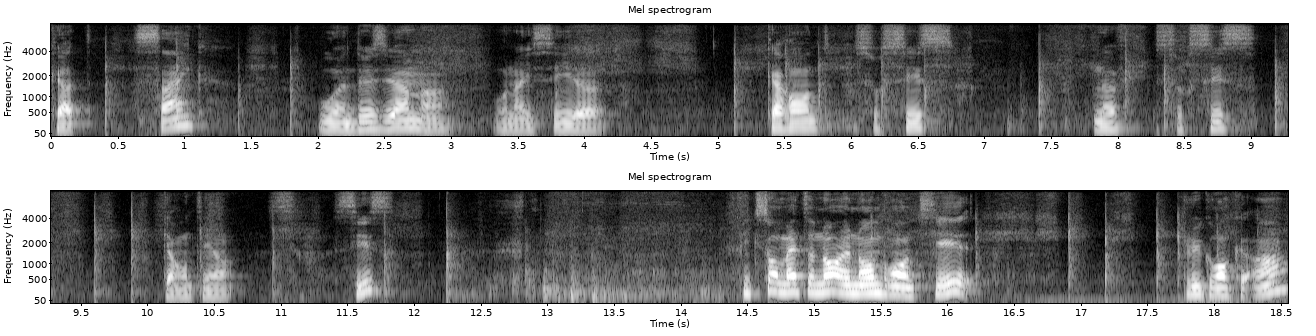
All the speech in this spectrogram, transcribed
4, 5, ou un deuxième, hein, on a ici 40 euh, sur 6, 9 sur 6, 41 sur 6. Fixons maintenant un nombre entier plus grand que 1,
